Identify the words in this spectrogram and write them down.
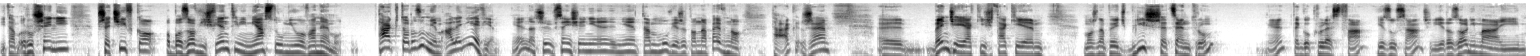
i tam ruszyli przeciwko obozowi świętym i miastu umiłowanemu. Tak, to rozumiem, ale nie wiem. Nie? Znaczy, w sensie nie, nie tam mówię, że to na pewno tak, że y, będzie jakieś takie, można powiedzieć, bliższe centrum, nie? tego królestwa Jezusa, czyli Jerozolima i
